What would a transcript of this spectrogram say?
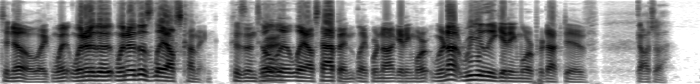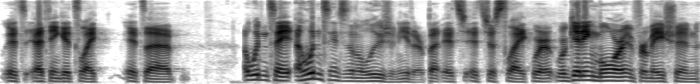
to know like when when are the when are those layoffs coming because until Right. the layoffs happen like we're not getting more we're not really getting more productive Gotcha. it's i think it's like it's a i wouldn't say i wouldn't say it's an illusion either but it's it's just like we're we're getting more information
